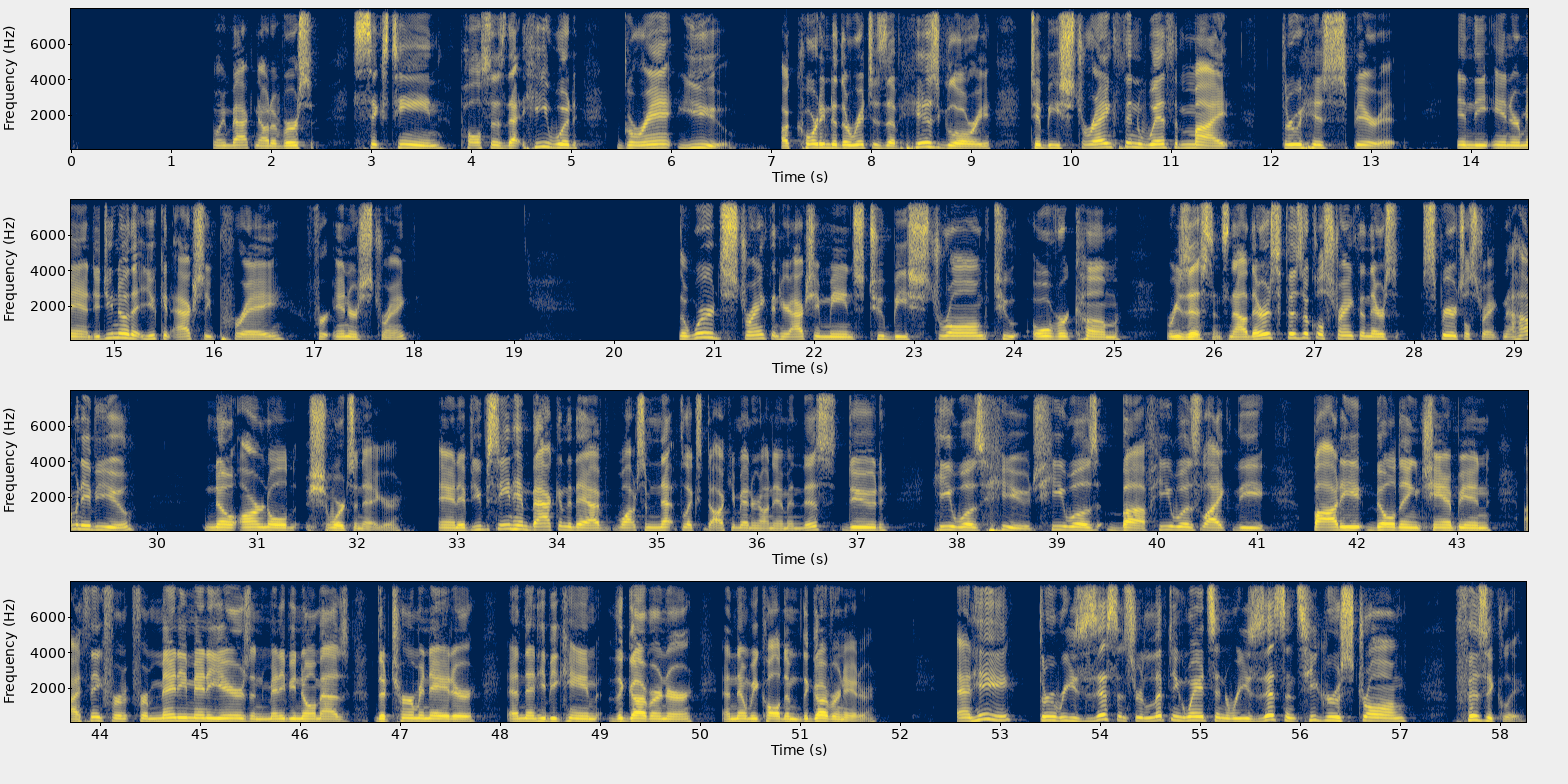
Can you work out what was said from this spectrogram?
Going back now to verse 16, Paul says that he would grant you, according to the riches of his glory, to be strengthened with might through his spirit in the inner man. Did you know that you can actually pray for inner strength? The word strength in here actually means to be strong to overcome resistance. Now, there's physical strength and there's spiritual strength. Now, how many of you know Arnold Schwarzenegger? And if you've seen him back in the day, I've watched some Netflix documentary on him, and this dude, he was huge. He was buff. He was like the bodybuilding champion, I think, for, for many, many years, and many of you know him as the Terminator and then he became the governor, and then we called him the governor. And he, through resistance, through lifting weights and resistance, he grew strong physically.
